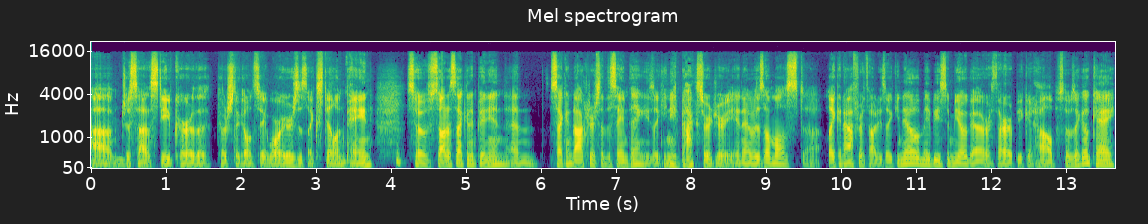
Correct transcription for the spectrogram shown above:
Um, just as Steve Kerr, the coach of the Golden State Warriors, is like still in pain. so sought a second opinion, and second doctor said the same thing. He's like, "You need back surgery," and it was almost uh, like an afterthought. He's like, "You know, maybe some yoga or therapy could help." So I was like, "Okay,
